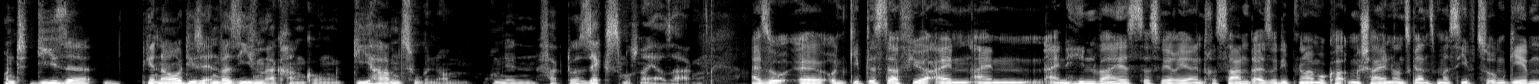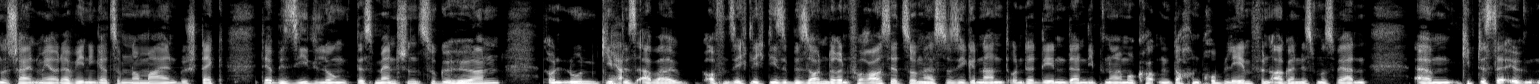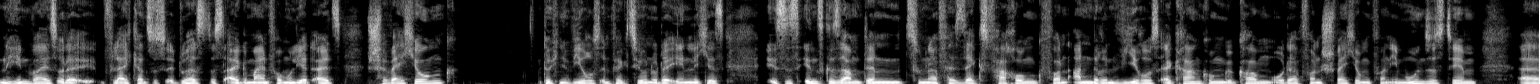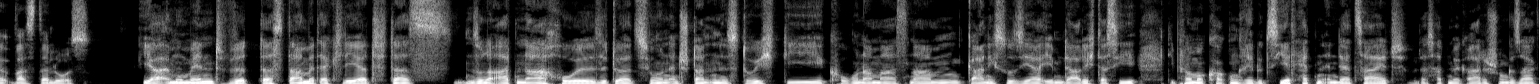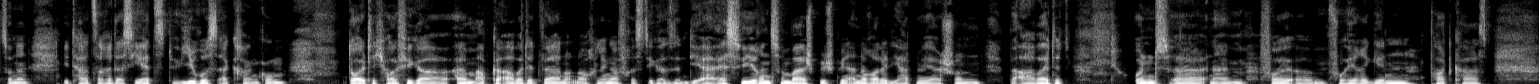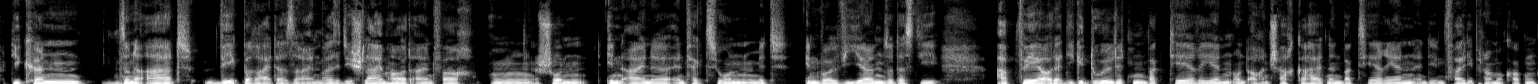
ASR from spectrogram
Und diese, genau diese invasiven Erkrankungen, die haben zugenommen. Um den Faktor 6, muss man ja sagen. Also, äh, und gibt es dafür einen ein Hinweis? Das wäre ja interessant. Also, die Pneumokokken scheinen uns ganz massiv zu umgeben. Es scheint mehr oder weniger zum normalen Besteck der Besiedelung des Menschen zu gehören. Und nun gibt ja. es aber offensichtlich diese besonderen Voraussetzungen, hast du sie genannt, unter denen dann die Pneumokokken doch ein Problem für den Organismus werden. Ähm, gibt es da irgendeinen Hinweis oder vielleicht kannst du es, du hast das allgemein formuliert als Schwächung durch eine Virusinfektion oder ähnliches, ist es insgesamt denn zu einer Versechsfachung von anderen Viruserkrankungen gekommen oder von Schwächung von Immunsystemen? Äh, was ist da los? Ja, im Moment wird das damit erklärt, dass so eine Art Nachholsituation entstanden ist durch die Corona-Maßnahmen. Gar nicht so sehr eben dadurch, dass sie die Pneumokokken reduziert hätten in der Zeit. Das hatten wir gerade schon gesagt, sondern die Tatsache, dass jetzt Viruserkrankungen deutlich häufiger ähm, abgearbeitet werden und auch längerfristiger sind. Die RS-Viren zum Beispiel spielen eine Rolle, die hatten wir ja schon bearbeitet und äh, in einem voll, äh, vorherigen Podcast. Die können so eine Art Wegbereiter sein, weil sie die Schleimhaut einfach mh, hm, schon in eine Infektion mit involvieren, so dass die Abwehr oder die geduldeten Bakterien und auch in Schach gehaltenen Bakterien, in dem Fall die Pneumokokken,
